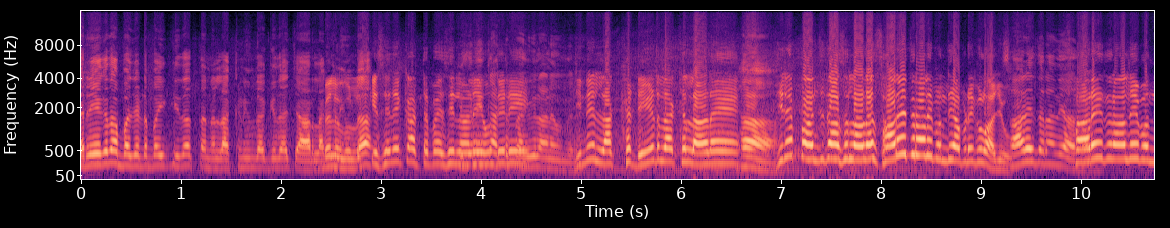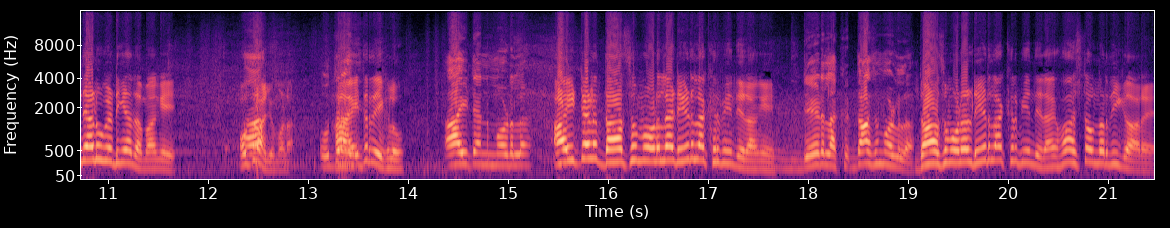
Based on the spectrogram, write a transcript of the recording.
ਹਰੇਕ ਦਾ ਬਜਟ ਬਾਈ ਕਿਹਦਾ 3 ਲੱਖ ਨਹੀਂ ਹੁੰਦਾ ਕਿਹਦਾ 4 ਲੱਖ ਨਹੀਂ ਬਿਲਕੁਲ ਹੁੰਦਾ। ਕਿਸੇ ਨੇ ਘੱਟ ਪੈਸੇ ਲਾਣੇ ਹੁੰਦੇ ਨੇ ਜਿਹਨੇ ਲੱਖ ਡੇਢ ਲੱਖ ਲਾਣਾ ਹੈ ਜਿਹਨੇ 5-10 ਲਾਣਾ ਸਾਰੇ ਤਰ੍ਹਾਂ ਦੇ ਬੰਦੇ ਆਪਣੇ ਕੋਲ ਆ ਜਾਓ। ਸਾਰੇ ਤਰ੍ਹਾਂ ਦੇ ਸਾਰੇ ਤਰ੍ਹਾਂ ਦੇ ਬੰਦਿਆਂ ਨੂੰ ਗੱਡੀਆਂ ਦਵਾਂਗੇ। ਉਧਰ ਆ ਜਾਓ ਮਾੜਾ। ਹਾਂ ਇੱਧਰ ਦੇਖ ਲਓ। i10 ਮਾਡਲ i10 10 ਮਾਡਲ ਹੈ 1.5 ਲੱਖ ਰੁਪਏ ਦੇ ਦਾਂਗੇ। 1.5 ਲੱਖ 10 ਮਾਡਲ 10 ਮਾਡਲ 1.5 ਲੱਖ ਰੁਪਏ ਦੇ ਦਾਂਗੇ ਫਸਟ ਓਨਰ ਦੀ ਕਾਰ ਹੈ।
